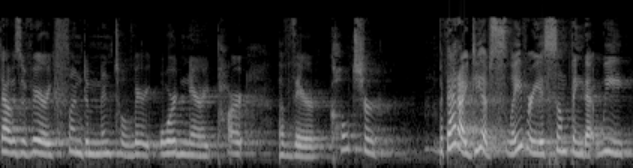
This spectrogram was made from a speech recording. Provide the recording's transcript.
That was a very fundamental, very ordinary part of their culture. But that idea of slavery is something that we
